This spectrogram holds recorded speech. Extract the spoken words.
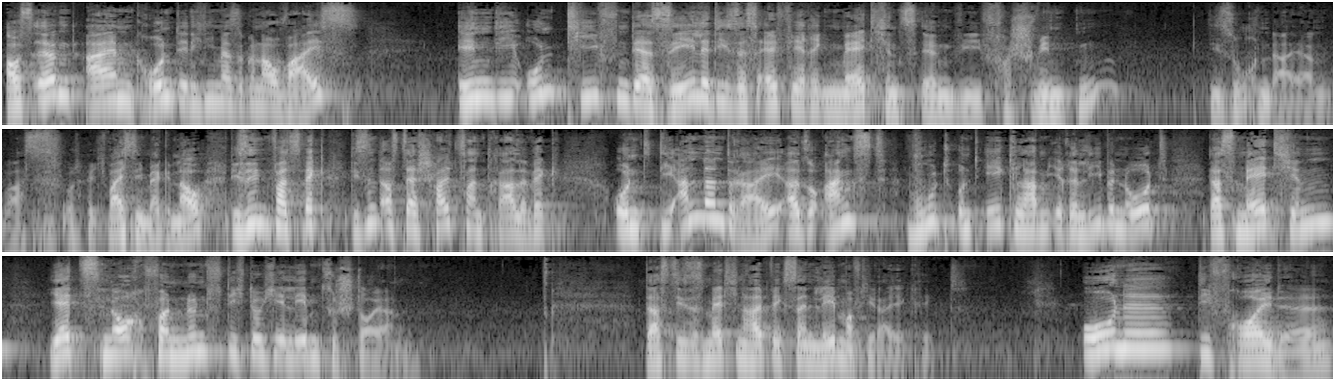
aus irgendeinem Grund, den ich nicht mehr so genau weiß, in die Untiefen der Seele dieses elfjährigen Mädchens irgendwie verschwinden. Die suchen da irgendwas, oder ich weiß nicht mehr genau. Die sind jedenfalls weg, die sind aus der Schaltzentrale weg. Und die anderen drei, also Angst, Wut und Ekel, haben ihre liebe Not, das Mädchen jetzt noch vernünftig durch ihr Leben zu steuern. Dass dieses Mädchen halbwegs sein Leben auf die Reihe kriegt. Ohne die Freude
